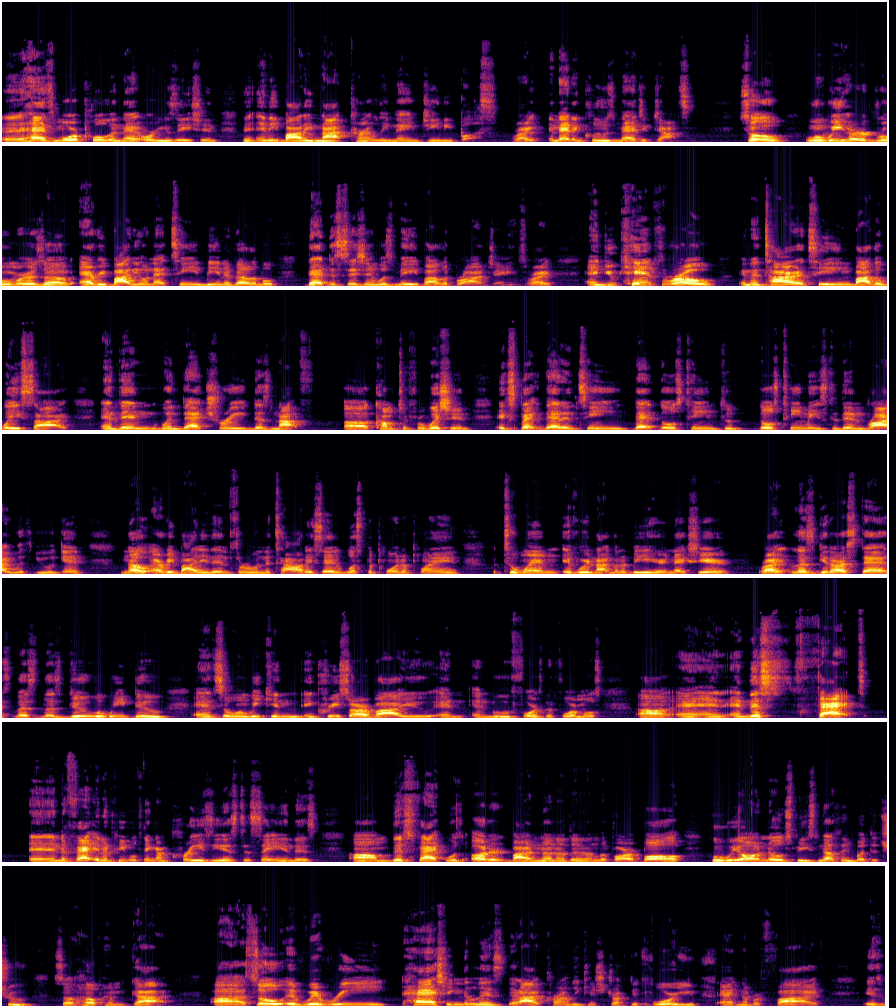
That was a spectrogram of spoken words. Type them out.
uh, has more pull in that organization than anybody not currently named Jeanie Buss, right? And that includes Magic Johnson. So when we heard rumors of everybody on that team being available, that decision was made by LeBron James, right? And you can't throw an entire team by the wayside, and then when that trade does not uh, come to fruition, expect that in team that those team to those teammates to then ride with you again. No, everybody then threw in the towel. They said, "What's the point of playing to win if we're not going to be here next year?" Right? Let's get our stats. Let's let's do what we do, and so when we can increase our value and and move forth and foremost, uh, and, and and this fact. And the fact, and if people think I'm crazy as to saying this, um, this fact was uttered by none other than LeVar Ball, who we all know speaks nothing but the truth, so help him God. Uh, so if we're rehashing the list that I currently constructed for you, at number five is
